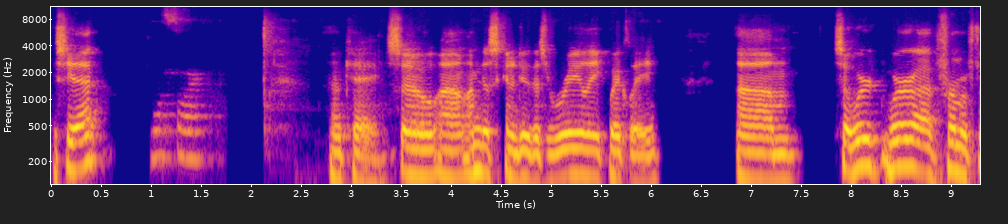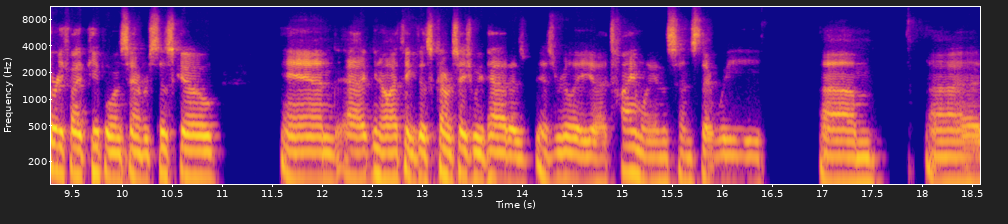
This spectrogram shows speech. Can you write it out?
You see that? Yes, sir. Okay, so um, I'm just going to do this really quickly. Um, so we're we're a firm of 35 people in San Francisco, and uh, you know I think this conversation we've had is is really uh, timely in the sense that we, um, uh,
